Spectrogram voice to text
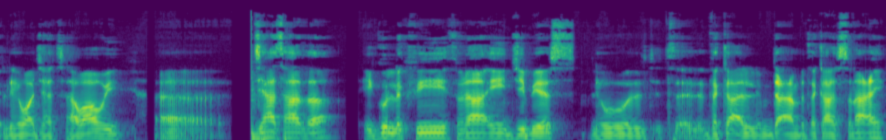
اللي هي واجهة هواوي. آه، الجهاز هذا يقول لك فيه ثنائي GPS اللي هو الذكاء اللي مدعم بالذكاء الصناعي.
